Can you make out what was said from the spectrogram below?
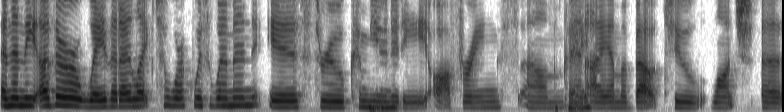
And then the other way that I like to work with women is through mm-hmm. community mm-hmm. offerings. Um, okay. And I am about to launch a,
